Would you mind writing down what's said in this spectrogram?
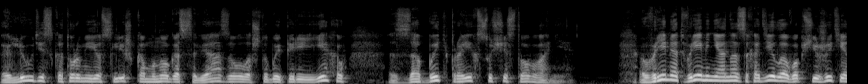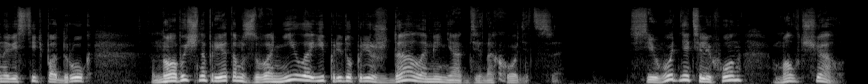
люди, с которыми ее слишком много связывало, чтобы, переехав, забыть про их существование. Время от времени она заходила в общежитие навестить подруг, но обычно при этом звонила и предупреждала меня, где находится. Сегодня телефон молчал.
